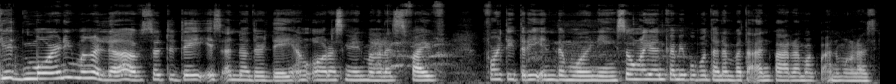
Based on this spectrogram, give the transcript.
Good morning mga loves! So today is another day. Ang oras ngayon mga loves, 5.43 in the morning. So ngayon kami pupunta ng Bataan para magpaano mga loves.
